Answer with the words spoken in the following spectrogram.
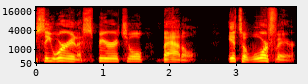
You see, we're in a spiritual battle, it's a warfare.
